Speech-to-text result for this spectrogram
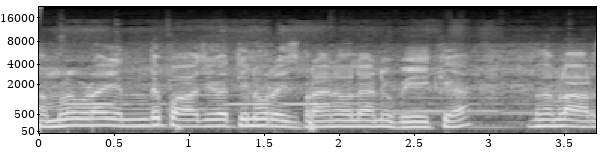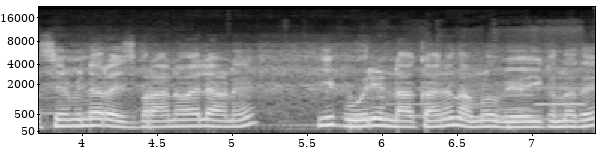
നമ്മളിവിടെ എന്ത് പാചകത്തിനും റൈസ് ബ്രാൻ ഓയിലാണ് ഉപയോഗിക്കുക. അപ്പോൾ നമ്മൾ ആർ സി എമ്മിന്റെ റൈസ് ബ്രാൻ ഓയിലാണ് ഈ പൂരി ഉണ്ടാക്കാനും നമ്മൾ ഉപയോഗിക്കുന്നത്.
